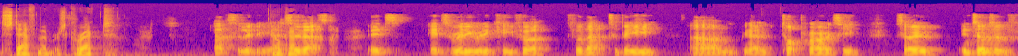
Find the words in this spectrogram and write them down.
staff members, correct? Absolutely, yeah. Okay. So that's it's it's really really key for for that to be um, you know top priority. So in terms of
